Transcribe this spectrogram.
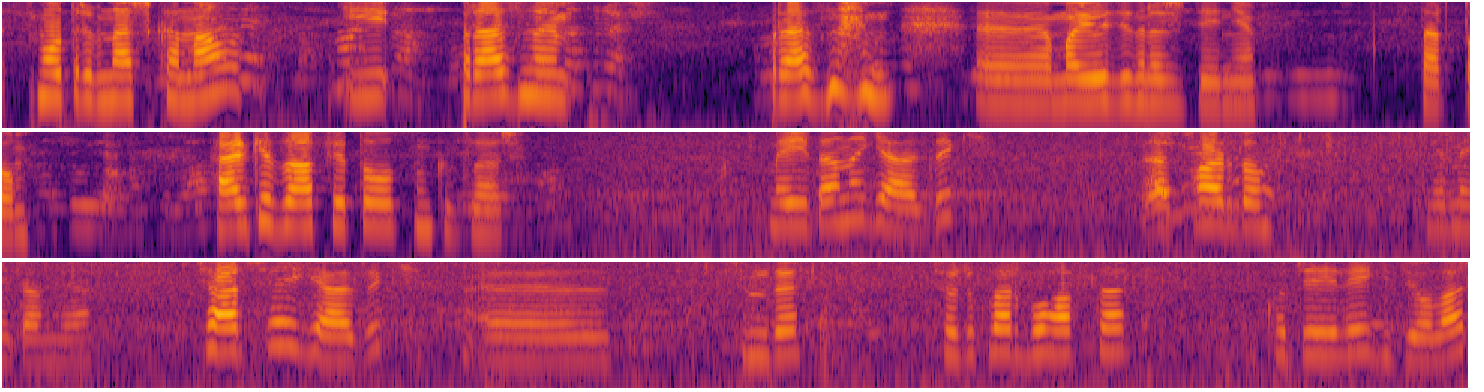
Смотрим наш канал и празднуем, празднуем э, мое день рождения с тортом. Herkese afiyet olsun kızlar. Meydana geldik. E, pardon. Ne meydanı ya? Çarşıya geldik. Ee, şimdi çocuklar bu hafta Kocaeli'ye gidiyorlar.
